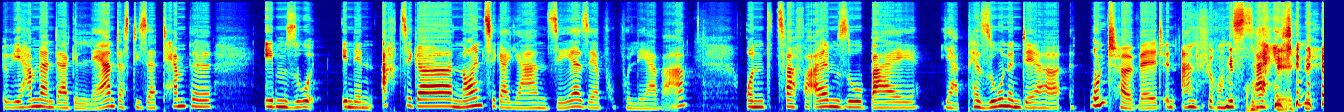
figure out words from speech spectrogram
wir haben dann da gelernt, dass dieser Tempel eben so in den 80er, 90er Jahren sehr, sehr populär war. Und zwar vor allem so bei ja, Personen der Unterwelt in Anführungszeichen. Okay.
